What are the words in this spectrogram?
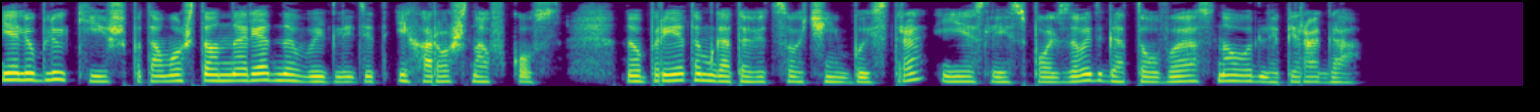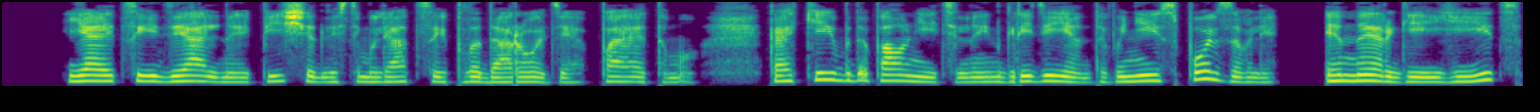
Я люблю киш, потому что он нарядно выглядит и хорош на вкус, но при этом готовится очень быстро, если использовать готовую основу для пирога. Яйца — идеальная пища для стимуляции плодородия, поэтому какие бы дополнительные ингредиенты вы не использовали, Энергия яиц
